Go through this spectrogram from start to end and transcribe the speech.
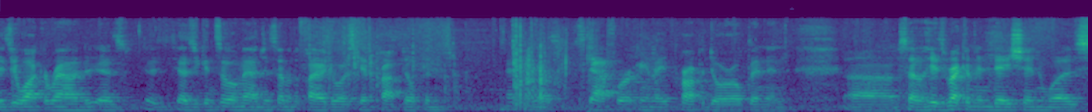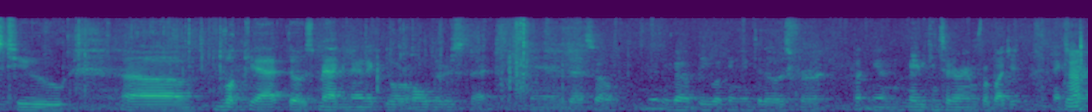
as you walk around, as, as you can so imagine, some of the fire doors get propped open. and, you know, Staff working, they prop a door open, and um, So his recommendation was to um, look at those magnetic door holders that, and uh, so we're gonna be looking into those for, but, you know, maybe considering them for budget next Yeah. year.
